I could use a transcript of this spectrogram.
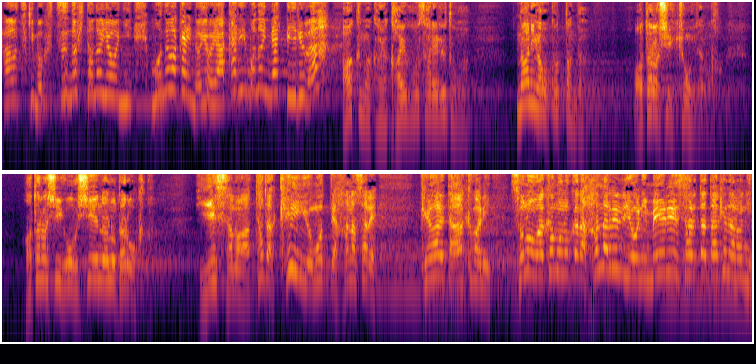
顔つきも普通の人のように、物分かりの良い明るいものになっているわ。悪魔から解放されるとは、何が起こったんだ？新しい教義なのか。新しい教えなのだろうか。イエス様はただ権威を持って話され、汚れた悪魔にその若者から離れるように命令されただけなのに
